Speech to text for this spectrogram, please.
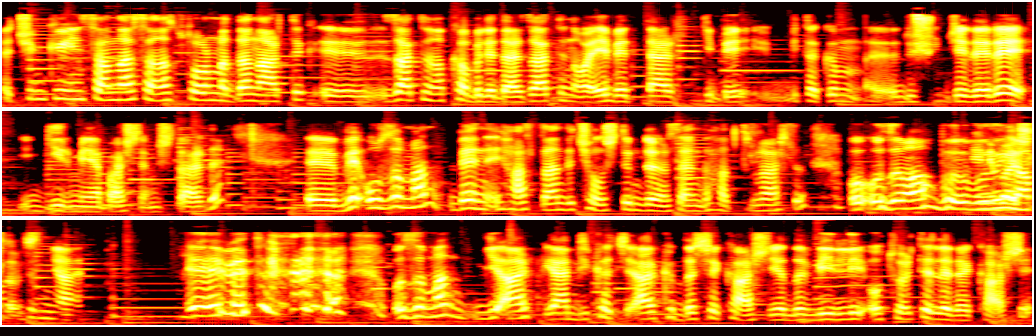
E, çünkü insanlar sana sormadan artık e, zaten o kabul eder, zaten o evet der gibi bir takım e, düşüncelere girmeye başlamışlardı. E, ve o zaman ben hastanede çalıştığım dönem sen de hatırlarsın. O, o zaman bu, bunu yaptım yani. E, evet. o zaman bir yani birkaç arkadaşa karşı ya da belli otoritelere karşı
